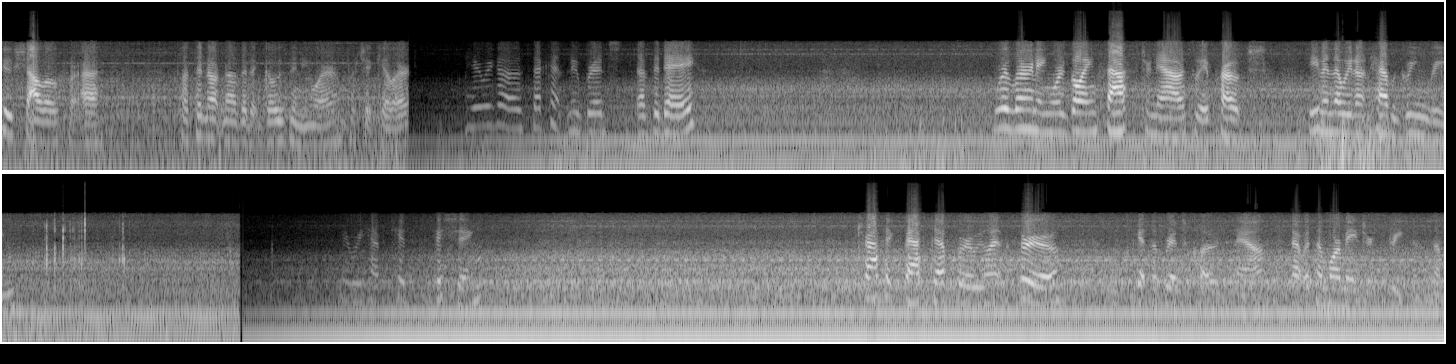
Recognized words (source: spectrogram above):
too shallow for us. Plus I don't know that it goes anywhere in particular. Here we go, second new bridge of the day. We're learning, we're going faster now as we approach, even though we don't have a green green. Here we have kids fishing. Traffic backed up where we went through. Getting the bridge closed now. That was a more major street than some.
